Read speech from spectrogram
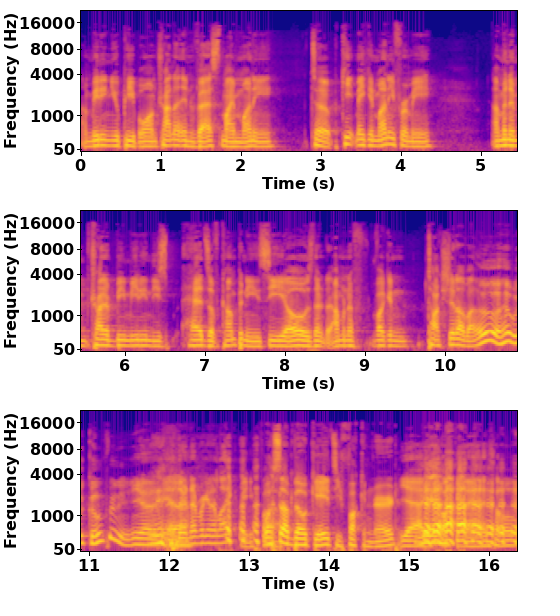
I'm meeting new people. I'm trying to invest my money to keep making money for me. I'm gonna try to be meeting these heads of companies, CEOs. They're, I'm gonna fucking talk shit about. Oh, I have a company. You know what I mean? Yeah. They're never gonna like me. What's up, Bill Gates? You fucking nerd. Yeah, you fucking asshole.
